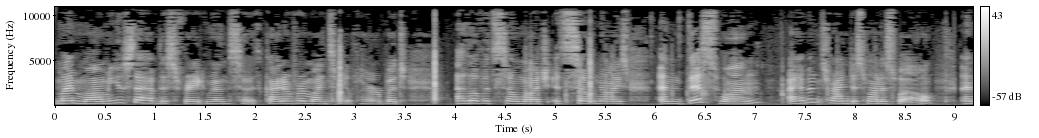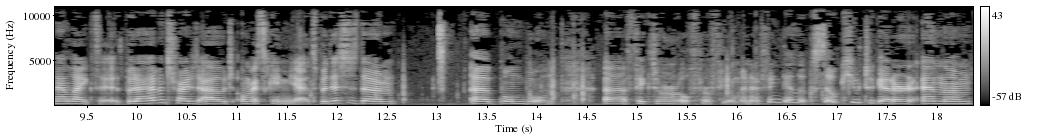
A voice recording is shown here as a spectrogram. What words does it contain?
My mom used to have this fragrance, so it kind of reminds me of her, but I love it so much. It's so nice. And this one, I haven't tried this one as well, and I liked it, but I haven't tried it out on my skin yet. But this is the uh, Bon Bon uh, Viktor and Rolf perfume and I think they look so cute together and um,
